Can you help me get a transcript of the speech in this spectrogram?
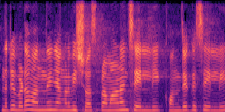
എന്നിട്ട് ഇവിടെ വന്ന് ഞങ്ങൾ വിശ്വാസ പ്രമാണം ചൊല്ലി കൊന്തയൊക്കെ ചൊല്ലി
